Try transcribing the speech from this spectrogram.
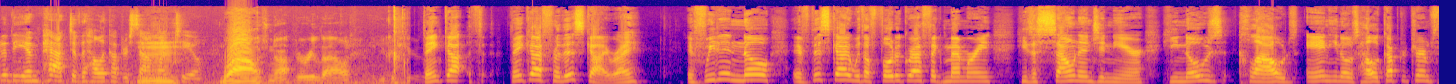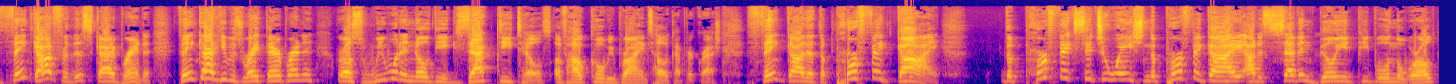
did the impact of the helicopter sound Mm. like to you? Wow, it was not very loud. You could hear Thank God. Th- thank God for this guy, right? If we didn't know, if this guy with a photographic memory, he's a sound engineer, he knows clouds and he knows helicopter terms. Thank God for this guy, Brandon. Thank God he was right there, Brandon, or else we wouldn't know the exact details of how Kobe Bryant's helicopter crashed. Thank God that the perfect guy, the perfect situation, the perfect guy out of 7 billion people in the world,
